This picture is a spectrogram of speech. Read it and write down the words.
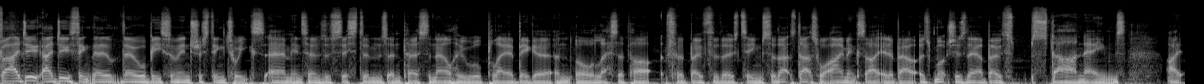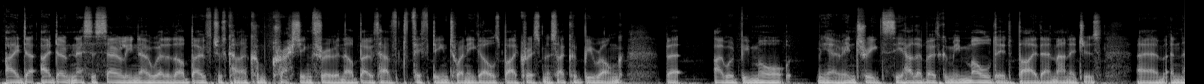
but I do, I do think there there will be some interesting tweaks um, in terms of systems and personnel who will play a bigger and or lesser part for both of those teams. So that's that's what I'm excited about. As much as they are both star names, I, I, do, I don't necessarily know whether they'll both just kind of come crashing through and they'll both have 15, 20 goals by Christmas. I could be wrong, but I would be more you know intrigued to see how they're both going to be moulded by their managers um, and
